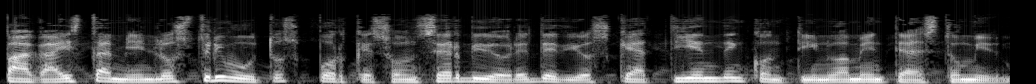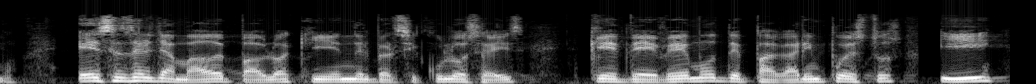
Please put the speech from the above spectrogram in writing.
pagáis también los tributos porque son servidores de Dios que atienden continuamente a esto mismo. Ese es el llamado de Pablo aquí en el versículo 6, que debemos de pagar impuestos y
